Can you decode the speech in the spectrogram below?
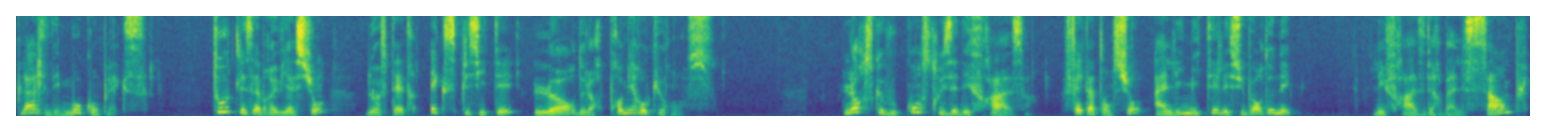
place des mots complexes. Toutes les abréviations doivent être explicitées lors de leur première occurrence. Lorsque vous construisez des phrases, faites attention à limiter les subordonnées. Les phrases verbales simples,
